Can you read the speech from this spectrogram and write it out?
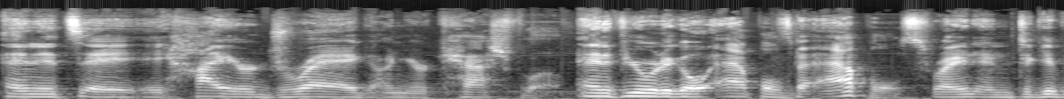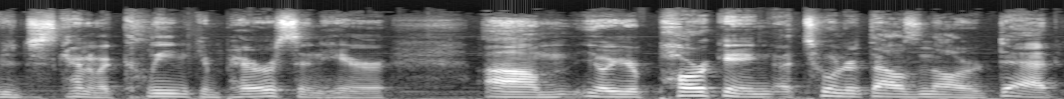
and it's a, a higher drag on your cash flow. And if you were to go apples to apples, right, and to give you just kind of a clean comparison here, um, you know, you're parking a two hundred thousand dollar debt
